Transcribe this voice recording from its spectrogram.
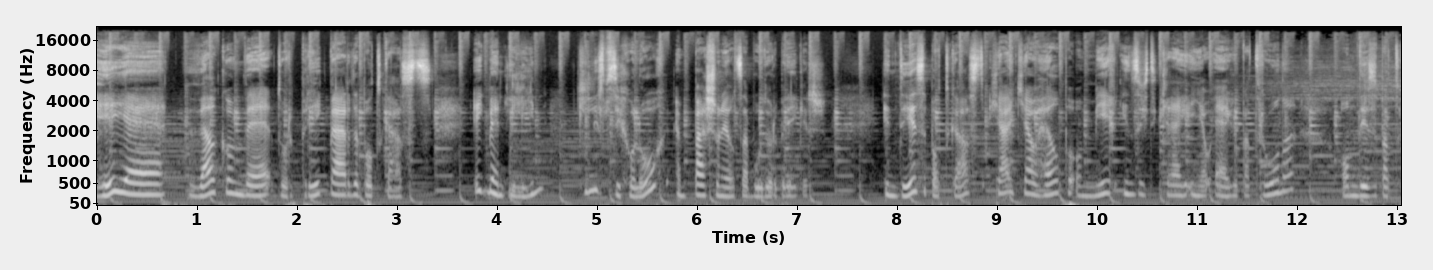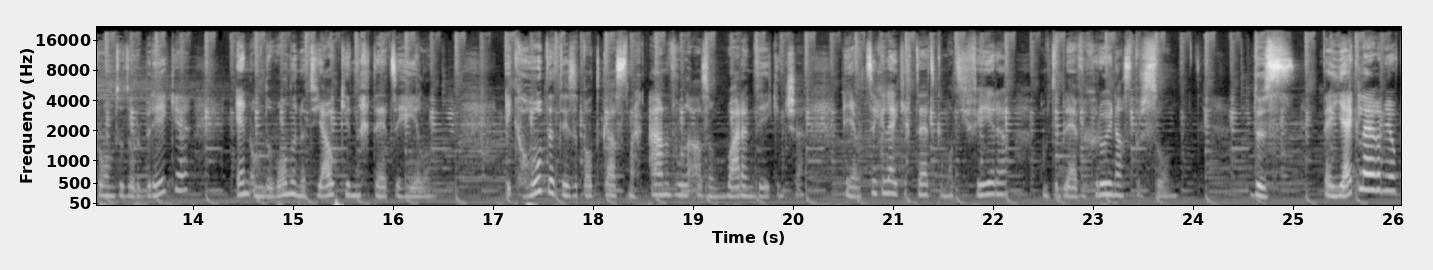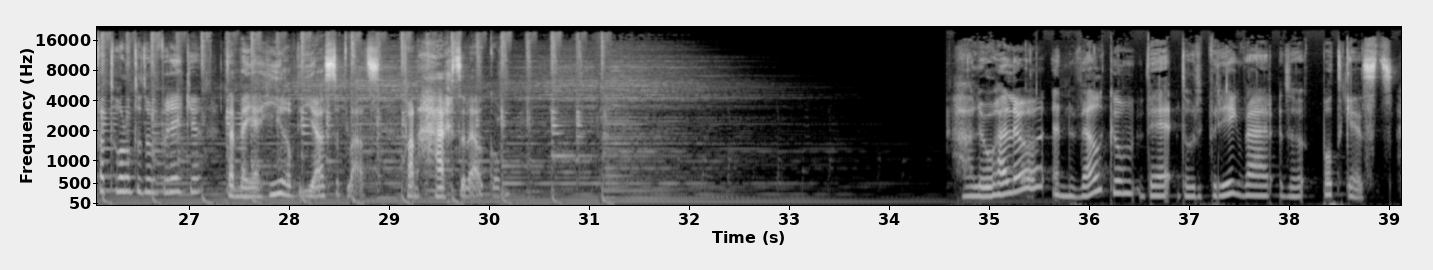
Hey jij, welkom bij Doorbreekbaar de podcast. Ik ben Eline, klinisch psycholoog en passioneel taboe-doorbreker. In deze podcast ga ik jou helpen om meer inzicht te krijgen in jouw eigen patronen, om deze patronen te doorbreken en om de wonden uit jouw kindertijd te helen. Ik hoop dat deze podcast mag aanvoelen als een warm dekentje en jou tegelijkertijd kan motiveren om te blijven groeien als persoon. Dus, ben jij klaar om jouw patronen te doorbreken? Dan ben jij hier op de juiste plaats. Van harte welkom. Hallo, hallo en welkom bij Doorbreekbaar, de podcast.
